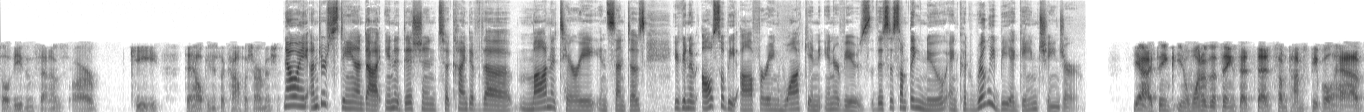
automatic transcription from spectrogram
so these incentives are key to helping us accomplish our mission. Now, I understand, uh, in addition to kind of the monetary incentives, you're going to also be offering walk in interviews. This is something new and could really be a game changer. Yeah, I think you know one of the things that that sometimes people have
